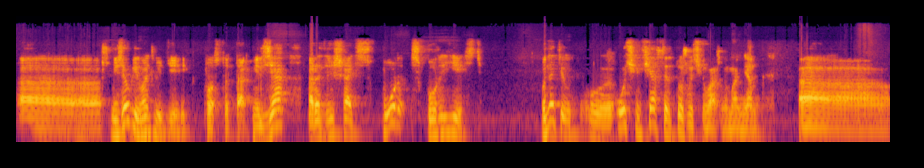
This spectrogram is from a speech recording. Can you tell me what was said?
э, что нельзя убивать людей просто так, нельзя разрешать спор, споры есть. Вы знаете, очень часто, это тоже очень важный момент, а,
